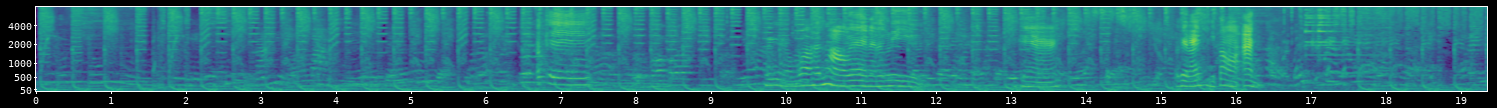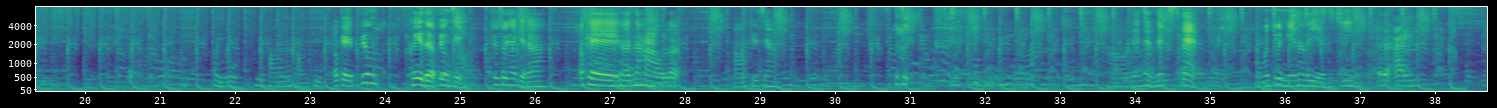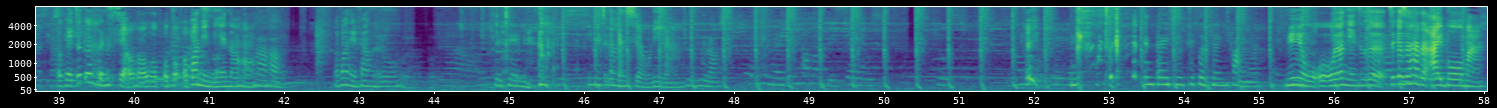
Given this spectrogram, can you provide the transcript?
OK，可以了？哇，很好嘞，美能力。OK 啊，OK，来，你帮我按。哎呦，会跑来跑去，OK，不用，可以的，不用紧，就剩下给他。OK，很好了，好，就这样。好，then the next step，我们就粘他的眼睛，他的 eye。OK，这个很小哦，我我帮我帮你粘了哈，好好，我帮你放入，谢谢你，因为这个很小力啊。就是了。哎，你看这个，应该是这个先放的。没有，我我我要粘这个，这个是他的 eyeball 嘛。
